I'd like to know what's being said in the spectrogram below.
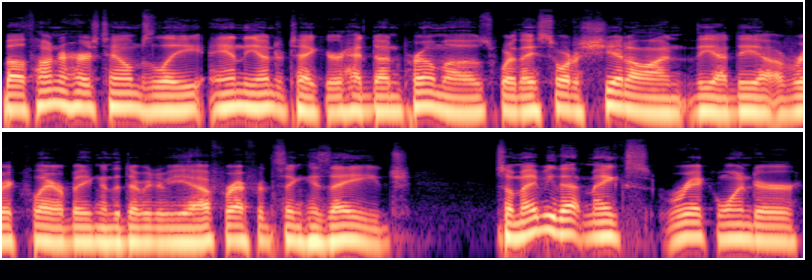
both Hunter Hearst Helmsley and The Undertaker had done promos where they sort of shit on the idea of Ric Flair being in the WWF, referencing his age. So maybe that makes Ric wonder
